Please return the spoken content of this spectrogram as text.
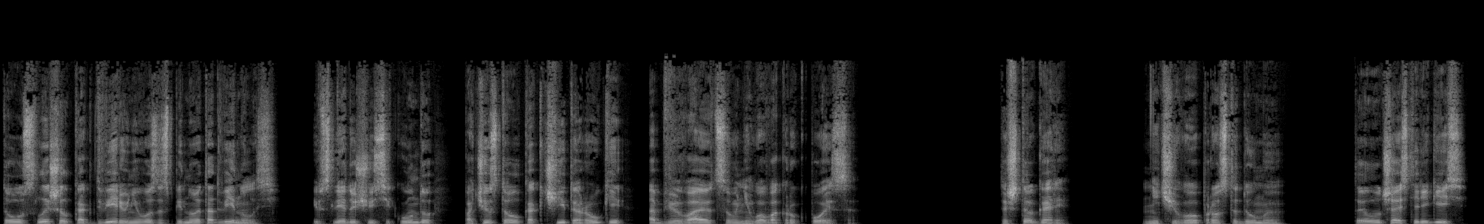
то услышал, как дверь у него за спиной отодвинулась, и в следующую секунду почувствовал, как чьи-то руки обвиваются у него вокруг пояса. «Ты что, Гарри?» Ничего, просто думаю. Ты лучше остерегись.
